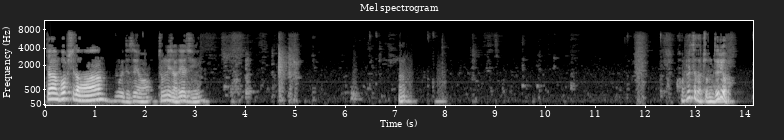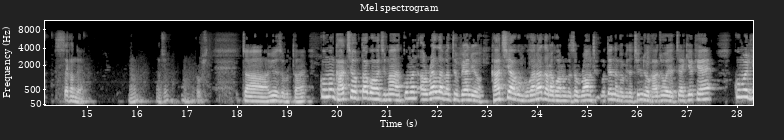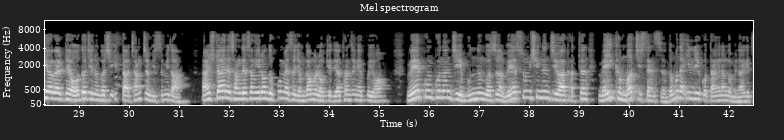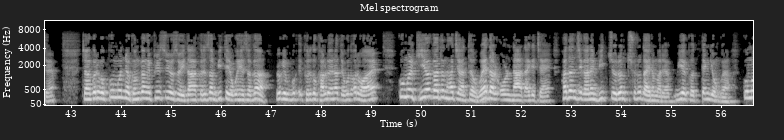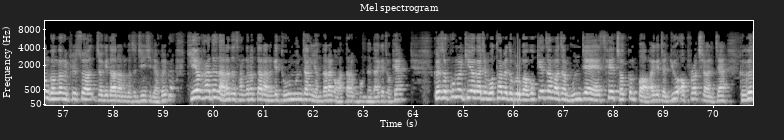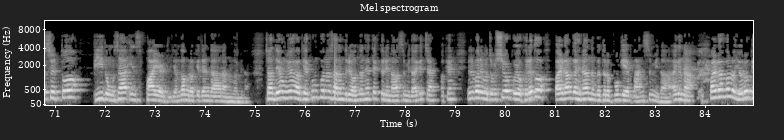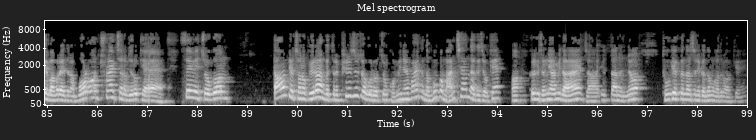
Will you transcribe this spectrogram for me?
자, 봅시다. 우리 드세요. 정리 잘해야지. 응? 컴퓨터가 좀 느려. 세건데. 응? 뭐지? 응, 봅시다. 자, 위에서부터. 꿈은 가치 없다고 하지만 꿈은 irrelevant value. 가치하고 무관하다라고 하는 것은 wrong 잘못되는 겁니다. 진조 가주어였지. 기억해? 꿈을 기억할 때 얻어지는 것이 있다. 장점이 있습니다. 아인슈타인의 상대성 이론도 꿈에서 영감을 얻게 되어 탄생했고요. 왜 꿈꾸는지 묻는 것은 왜 숨 쉬는지와 같은 make much sense. 너무나 일리 있고 당연한 겁니다. 알겠죠? 자, 그리고 꿈은요, 건강의 필수 요소이다. 그래서 밑에 요거 해석은, 여기, 뭐- 그래도 갈로 해놨다. 요건 어려워요. 꿈을 기억하든 하지 않든, whether or not, 알겠지? 하든지 간에 밑줄은 true다. 이런 말이야. 위에 거 땡겨온 거야. 꿈은 건강에 필수적이다라는 것은 진실이야. 그러니까, 기억하든 안 하든 상관없다라는 게 두 문장 연달아가 왔다라고 보면 된다. 알겠죠? 오케이? 그래서 꿈을 기억하지 못함에도 불구하고 깨자마자 문제의 새 접근법, 알겠죠? new approach라 그랬지? 그것을 또 비동사 inspired, 영감을 얻게 된다라는 겁니다. 자, 내용 요약할게 꿈꾸는 사람들이 얻는 혜택들이 나왔습니다. 알겠죠? 오케이? 1번이면 좀 쉬웠고요. 그래도 빨간 거 해놨는 것들은 보기에 많습니다. 알겠나? 빨간 걸로 요렇게 봐봐라 얘들아. more on track처럼 요렇게 쌤이 조금 다운표 쳐놓고 이러한 것들은 필수적으로 좀 고민해 봐야 된다. 문법 많지 않나, 그죠? 오케이? 어, 그렇게 정리합니다. 자, 일단은요, 두 개 끝났으니까 넘어가도록 할게요.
